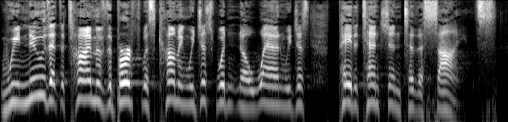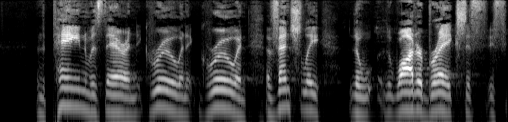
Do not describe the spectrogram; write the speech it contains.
We knew that the time of the birth was coming. We just wouldn't know when. We just paid attention to the signs. And the pain was there, and it grew and it grew, and eventually the, the water breaks. If, if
